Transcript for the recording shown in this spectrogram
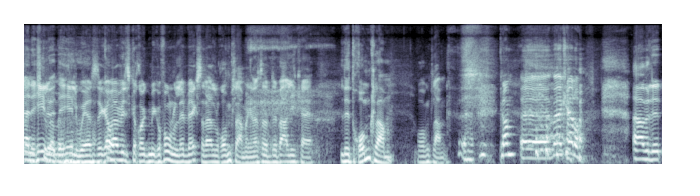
Ja, det er helt, det er helt weird. Så det kan godt være, at vi skal rykke mikrofonen lidt væk, så der er lidt rumklam, så det bare lige kan... Lidt rumklam. Rumklam. Kom, øh, hvad kan du? Ja, men det,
